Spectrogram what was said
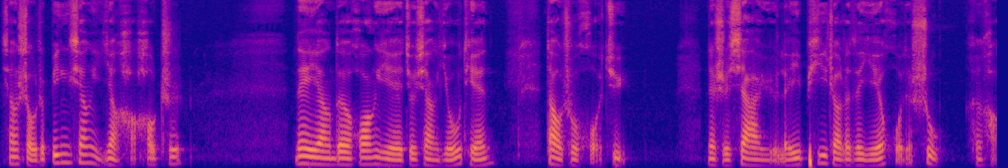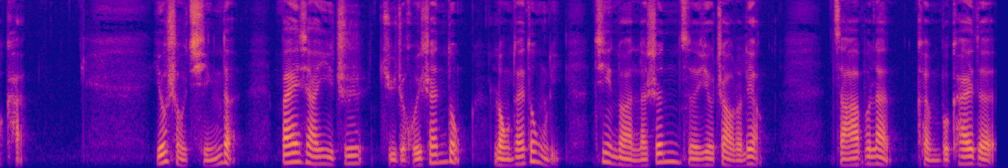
像守着冰箱一样好好吃。那样的荒野就像油田，到处火炬，那是下雨雷劈着了的野火的树，很好看。有手勤的，掰下一只，举着回山洞，拢在洞里，既暖了身子，又照了亮。砸不烂、啃不开的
